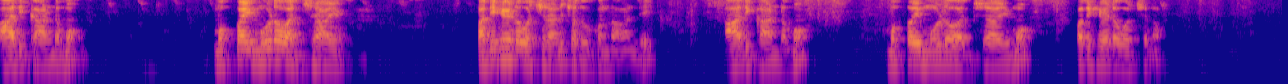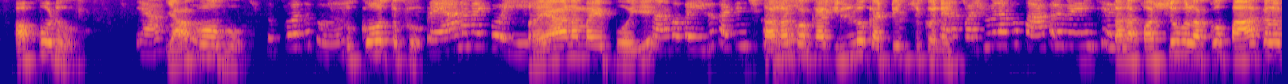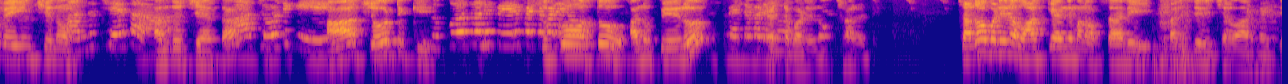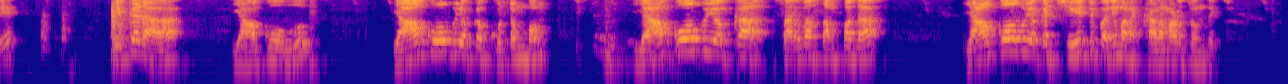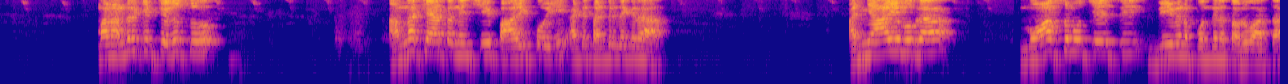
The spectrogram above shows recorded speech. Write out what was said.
ఆది కాండము ముప్పై మూడవ అధ్యాయం పదిహేడవ వచనాన్ని చదువుకుందామండి. ఆది కాండము ముప్పై మూడవ అధ్యాయము పదిహేడవ వచనం. అప్పుడు యాకోబు సుకోతుకు ప్రయాణమైపోయి తనకొక ఇల్లు కట్టించుకొని తన పశువులకు పాకలు వేయించెను. అందుచేత ఆ చోటికి సుకోతు అను పేరు పెట్టబడి పెట్టబడిను చాలండి. చదవబడిన వాక్యాన్ని మనం ఒకసారి పరిశీలించిన వారమైతే ఇక్కడ యాకోబు యాకోబు యొక్క కుటుంబం యాకోబు యొక్క సర్వ సంపద యాకోబు యొక్క చేతి పని మనకు కనబడుతుంది. మనందరికీ తెలుసు అన్న చేత నుంచి పారిపోయి అంటే తండ్రి దగ్గర అన్యాయముగా మోసము చేసి దీవెన పొందిన తరువాత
